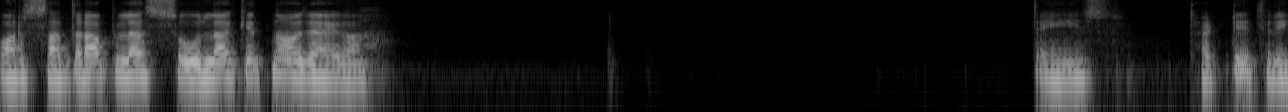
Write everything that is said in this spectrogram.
और सत्रह प्लस सोलह कितना हो जाएगा? तेईस थर्टी थ्री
